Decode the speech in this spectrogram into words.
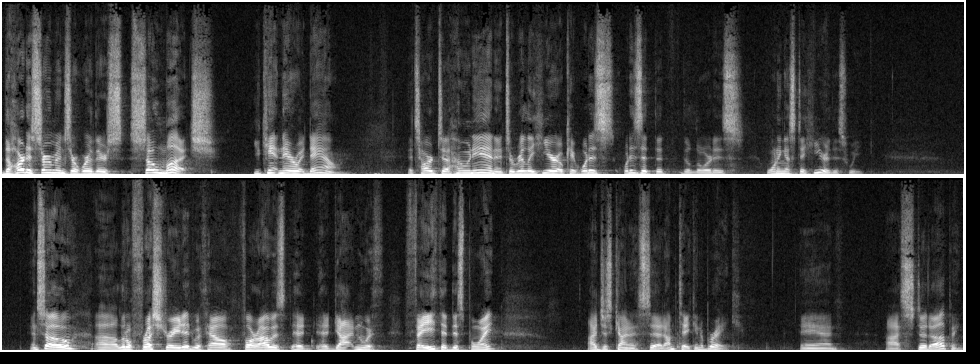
The hardest sermons are where there's so much, you can't narrow it down. It's hard to hone in and to really hear okay, what is, what is it that the Lord is wanting us to hear this week? And so, uh, a little frustrated with how far I was, had, had gotten with faith at this point, I just kind of said, I'm taking a break. And I stood up and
